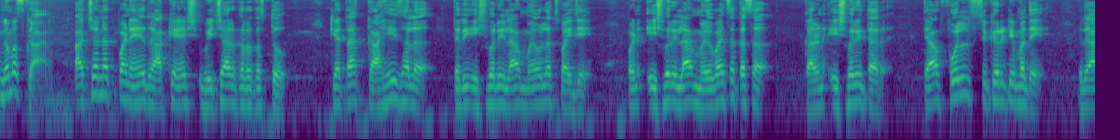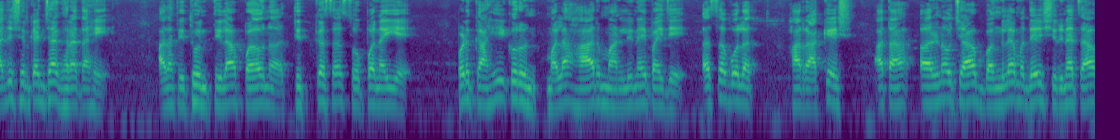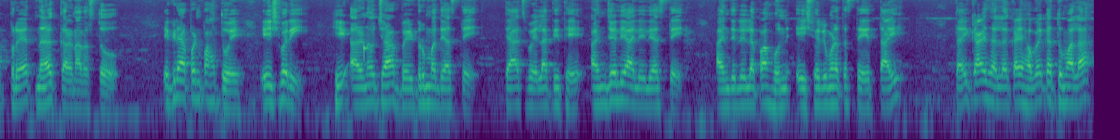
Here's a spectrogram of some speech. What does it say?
नमस्कार. अचानकपणे राकेश विचार करत असतो की आता काही झालं तरी ईश्वरीला मिळवलंच पाहिजे. पण ईश्वरीला मिळवायचं कसं? कारण ईश्वरी तर त्या फुल सिक्युरिटीमध्ये राजशिर्कांच्या घरात आहे. आता तिथून तिला पळवणं तितकंसं सोपं नाही आहे पण काही करून मला हार मानली नाही पाहिजे असं बोलत हा राकेश आता अर्णवच्या बंगल्यामध्ये शिरण्याचा प्रयत्न करणार असतो. इकडे आपण पाहतोय ईश्वरी ही अर्णवच्या बेडरूममध्ये असते. त्याच वेळेला तिथे अंजली आलेली असते. अंजलीला पाहून ईश्वरी म्हणत असते ताई ताई काय झालं? काय हवं आहे का तुम्हाला?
